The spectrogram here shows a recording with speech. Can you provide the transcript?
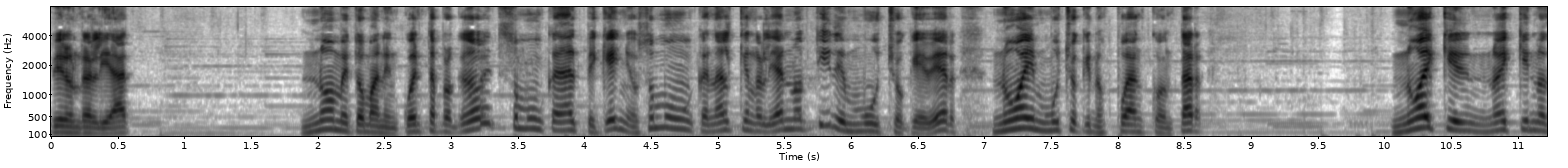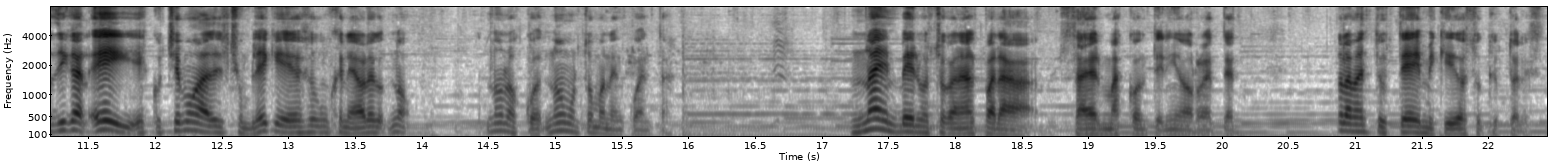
Pero en realidad no me toman en cuenta porque solamente somos un canal pequeño, somos un canal que en realidad no tiene mucho que ver, no hay mucho que nos puedan contar. No hay quien, no hay quien nos diga, hey, escuchemos al chumble que es un generador de... No, no nos, no nos toman en cuenta. Nadie ve nuestro canal para saber más contenido Red Dead. Solamente ustedes, mis queridos suscriptores.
